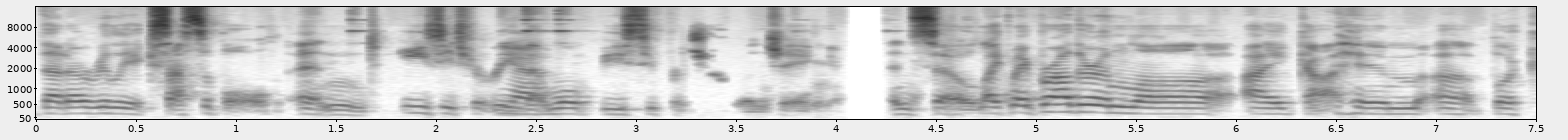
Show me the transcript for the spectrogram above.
that are really accessible and easy to read yeah. that won't be super challenging. And so, like my brother in law, I got him a book,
